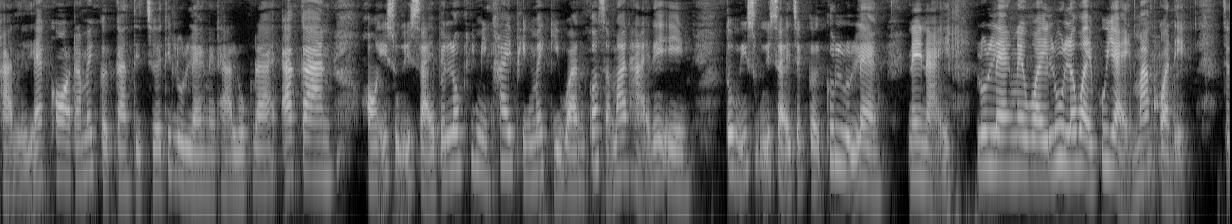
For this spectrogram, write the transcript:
ครรภ์หรือแรกคลอดทำให้เกิดการติดเชื้อที่รุนแรงในทารกได้ อาการของอิสุอิสัยเป็นโรคที่มีไข้เพียงไม่กี่วันก็สามารถหายได้เอง ตุ่มอิสุอิสัยจะเกิดขึ้นรุนแรงในไหน รุนแรงในวัยรุ่นและวัยผู้ใหญ่มากกว่าเด็ก จะ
